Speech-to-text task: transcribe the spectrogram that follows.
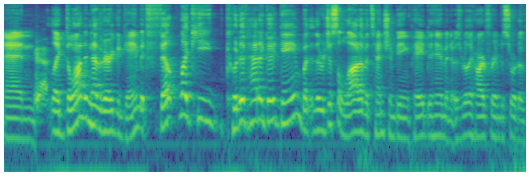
And Yeah. like Delon didn't have a very good game. It felt like he could have had a good game, but there was just a lot of attention being paid to him, and it was really hard for him to sort of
